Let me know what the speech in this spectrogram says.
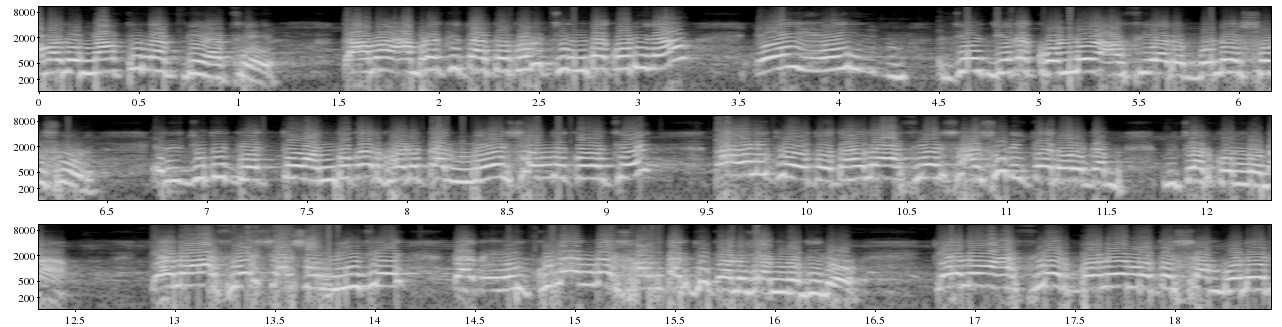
আমাদের নাতি নাতনি আছে। তা আমরা আমরা কি তাদের কথা চিন্তা করি না? এই এই যে, যেটা করল আসিয়ার বোনের শ্বশুর এটা যদি দেখতো অন্ধকার ঘরে তার মেয়ের সঙ্গে করেছে, তাহলে কি হতো? তাহলে কেন এটা বিচার করল না। কেন আসবে? শাসন নিজে তার এই কুলাঙ্গার সন্তানকে কেন জন্ম দিল? কেন আসিয়ার বোনের মতো বোনের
